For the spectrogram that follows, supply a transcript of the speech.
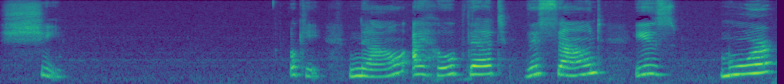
Щи. Okay, now I hope that this sound is more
